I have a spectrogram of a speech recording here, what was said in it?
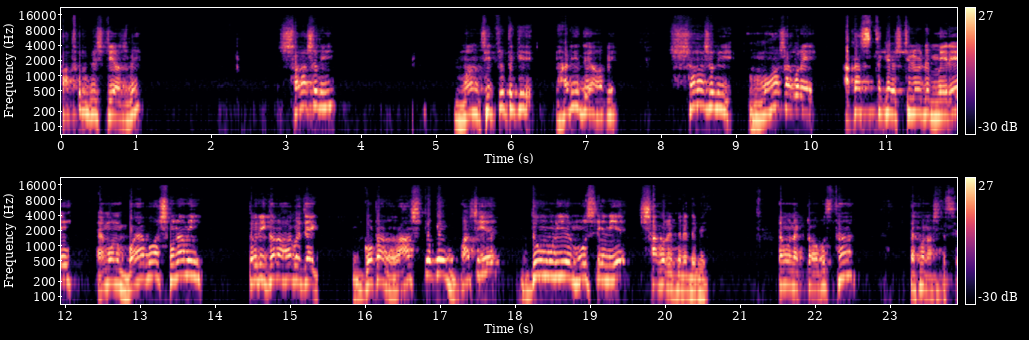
পাথর বৃষ্টি আসবে। সরাসরি মানচিত্র থেকে হারিয়ে দেওয়া হবে। সরাসরি মহাসাগরে, আকাশ থেকে স্টিরয়েডে মেরে এমন ভয়াবহ সুনামি তৈরি করা হবে যে গোটা রাষ্ট্রকে ভাসিয়ে দুমড়িয়ে মুসড়িয়ে নিয়ে সাগরে ফেলে দেবে। এমন একটা অবস্থা এখন আসতেছে।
